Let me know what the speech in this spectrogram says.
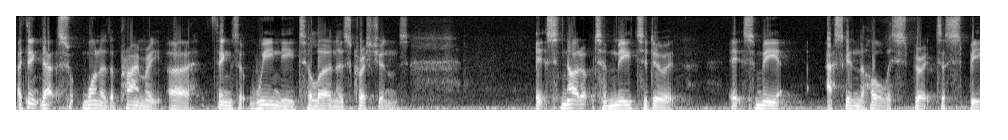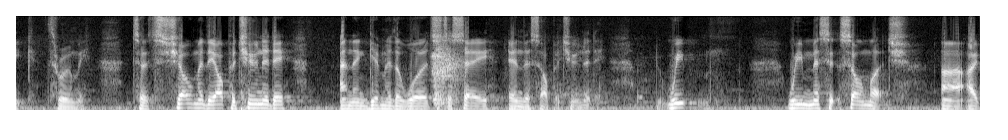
I think that's one of the primary uh, things that we need to learn as Christians. It's not up to me to do it, it's me asking the Holy Spirit to speak through me, to show me the opportunity and then give me the words to say in this opportunity. We, we miss it so much, uh, I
